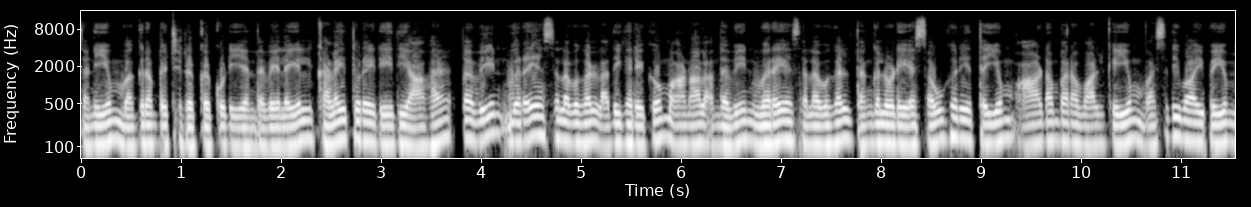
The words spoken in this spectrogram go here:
சனியும் வக்ரம் பெற்றிருக்கக்கூடிய இந்த வேளையில் கலைத்துறை ரீதியாக வீண் விரய செலவுகள் அதிகரிக்கும். ஆனால் அந்த வீண் விரய செலவுகள் தங்களுடைய சௌகரியத்தையும் ஆடம்பர வாழ்க்கையும் வசதி வாய்ப்பையும்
